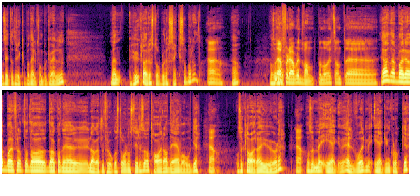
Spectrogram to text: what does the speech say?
å sitte og trykke på telefonen på kvelden, men hun klarer å stå klokka 6 om morgenen. ja, ja. Ja. Altså, Det er fordi jeg har blitt vant med noe, ikke sant. Det- ja, det er bare, bare for at da, da kan jeg lage til frokost og ordne og styre, så da tar hun det valget. Ja. Og så klarer hun å gjøre det. Ja. Altså med Elleve 11 år med egen klokke.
